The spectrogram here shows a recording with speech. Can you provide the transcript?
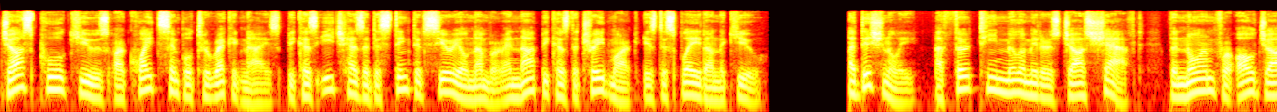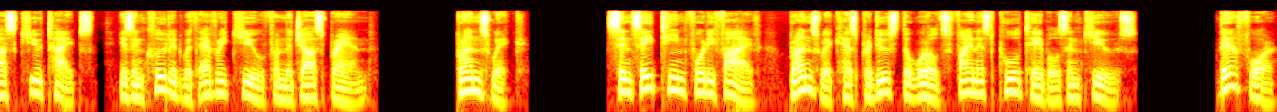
Joss pool cues are quite simple to recognize because each has a distinctive serial number and not because the trademark is displayed on the cue. Additionally, a 13mm Joss shaft, the norm for all Joss cue types, is included with every cue from the Joss brand. Brunswick Since 1845, Brunswick has produced the world's finest pool tables and cues. Therefore,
